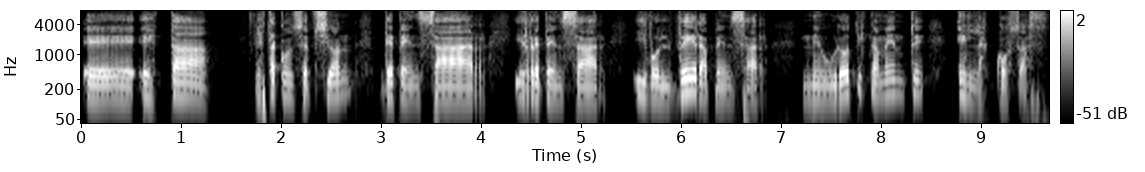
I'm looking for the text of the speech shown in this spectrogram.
eh, esta, esta concepción de pensar y repensar y volver a pensar neuróticamente en las cosas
